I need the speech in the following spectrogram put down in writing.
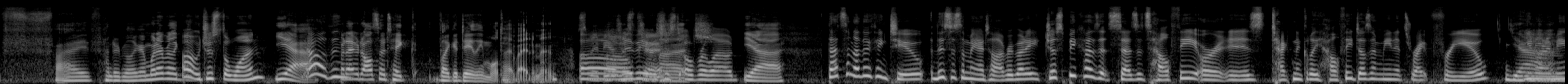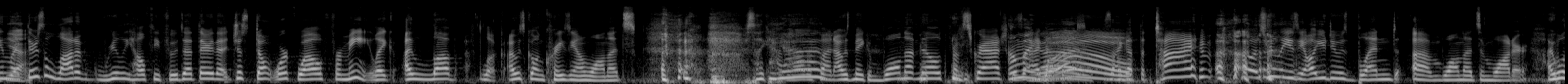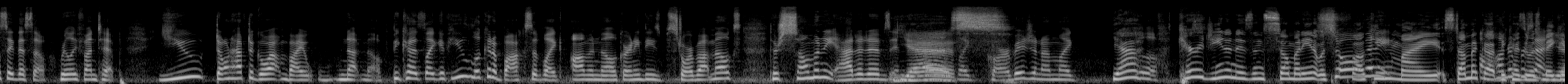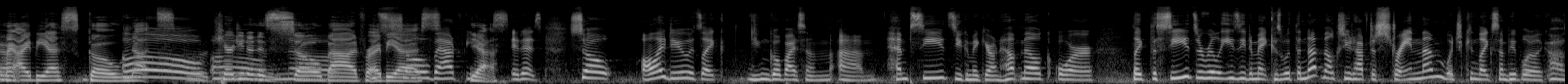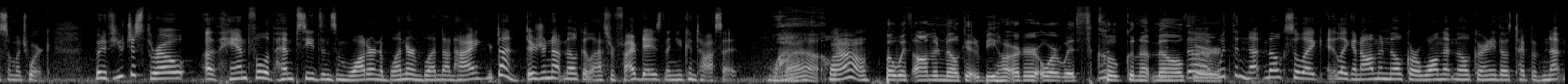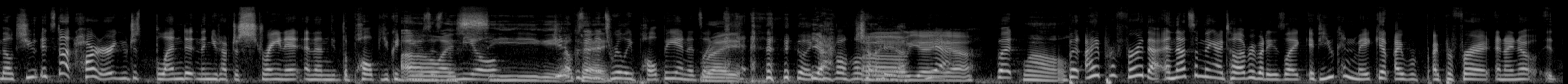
500 milligram, whatever. Like Oh, just the one? yeah. Oh, then- but I would also take like a daily multivitamin. So Oh, maybe it was just, maybe it was just overload. Yeah. That's another thing too. This is something I tell everybody. Just because it says it's healthy or it is technically healthy doesn't mean it's right for you. Yeah. You know what I Yeah. mean? Yeah. Like there's a lot of really healthy foods out there that just don't work well for me. Like I love look, I was going crazy on walnuts. I was like having all the fun. I was making walnut milk from scratch. 'cause Oh I got, I got the time. no, it's really easy. All you do is blend um, walnuts and water. I will say this though, really fun tip. You don't have to go out and buy nut milk because like if you look at a box of like almond milk or any of these store bought milks, there's so many additives in Yes. there, like garbage, and I'm like, Yeah. Ugh. Carrageenan is in so many, and it was So fucking many. my stomach up because it was making Yeah. my IBS go nuts. Oh, Carrageenan oh, is so bad for It's IBS. So bad. For, Yeah. Yes, it is. So all I do is like you can go buy some um, hemp seeds. You can make your own hemp milk, or like the seeds are really easy to make because with the nut milks you'd have to strain them, which can like some people are like oh so much work. But if you just throw a handful of hemp seeds and some water in a blender and blend on high, you're done. There's your nut milk. It lasts for five days. Then you can toss it. Wow. Wow. But with almond milk, it would be harder, or with coconut milk, with the, or with the nut milk, so like like an almond milk or walnut milk or any of those type of nut milks, you it's not harder. You just blend it and then you'd have to strain it, and then the pulp you could use Oh, as the I meal. see. You know, because then it's really pulpy and it's like Right. like Yeah. Oh, yeah, yeah, yeah. But Wow. but I prefer that, and that's something I tell everybody is like if you can make it, I, re- I prefer it, and I know it.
